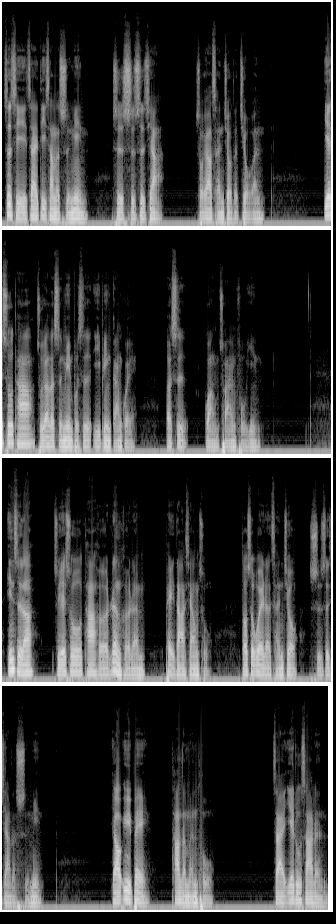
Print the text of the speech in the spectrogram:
自己在地上的使命是十字架所要成就的救恩。耶稣他主要的使命不是医病赶鬼，而是广传福音。因此呢，主耶稣他和任何人配搭相处，都是为了成就十字架的使命，要预备他的门徒，在耶路撒冷、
